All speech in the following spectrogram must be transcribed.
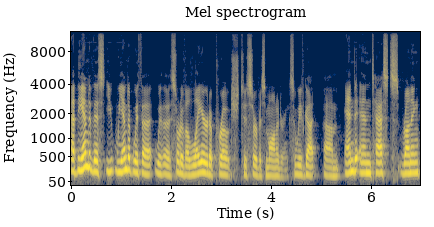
At the end of this, you, we end up with a, with a sort of a layered approach to service monitoring. So we've got um, end-to-end tests running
